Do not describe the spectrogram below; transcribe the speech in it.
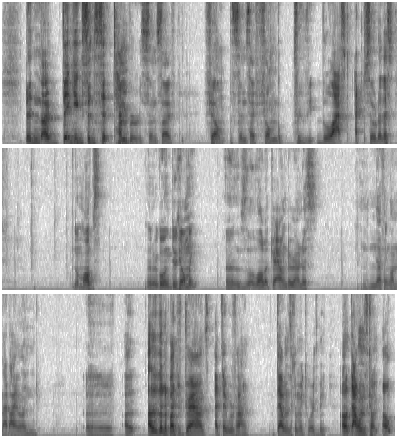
been I'm thinking since September since I've filmed since I filmed the previous the last episode of this. No mobs. They're going to kill me. Uh, there's a lot of drowned around us. Nothing on that island. Uh, other than a bunch of drowns, I think we're fine. That one's coming towards me. Oh, that one's coming. Oh,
